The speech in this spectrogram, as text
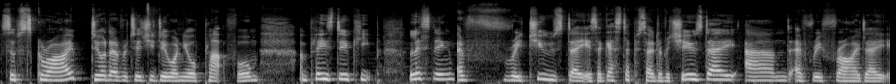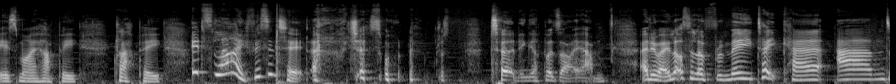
subscribe, do whatever it is you do on your platform. And please do keep listening. Every Tuesday is a guest episode every Tuesday, and every Friday is my happy clappy. It's life, isn't it? I just want just turning up as I am. Anyway, lots of love from me. Take care and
